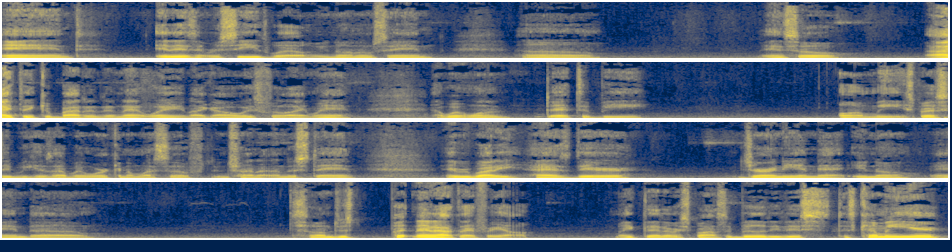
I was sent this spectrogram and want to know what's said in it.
and it isn't received well. You know what I'm saying? Um, and so I think about it in that way. Like I always feel like, man, I wouldn't want that to be on me, especially because I've been working on myself and trying to understand. Everybody has their journey in that, you know, and um, so I'm just putting that out there for y'all. Make that a responsibility this this coming year,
